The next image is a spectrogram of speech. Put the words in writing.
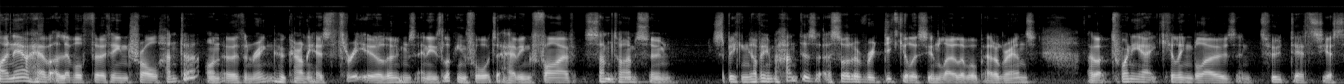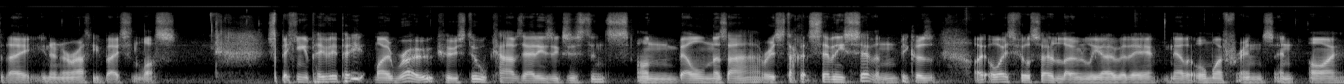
I now have a level 13 troll hunter on Earthen Ring who currently has three heirlooms and is looking forward to having five sometime soon. Speaking of him, hunters are sort of ridiculous in low level battlegrounds. I got 28 killing blows and two deaths yesterday in an Arathi Basin loss. Speaking of PvP, my rogue, who still carves out his existence on Bel Nazar, is stuck at 77 because I always feel so lonely over there now that all my friends and I,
